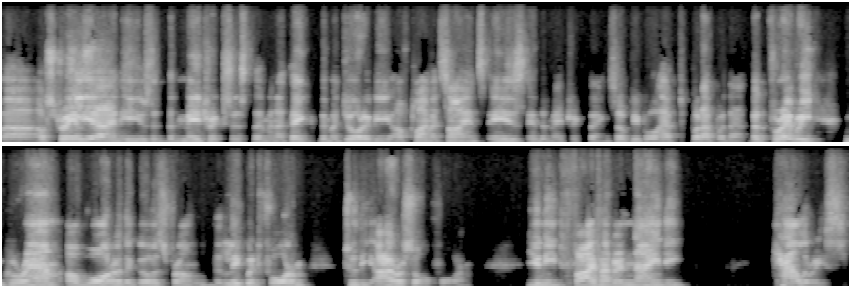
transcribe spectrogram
uh, Australia and he uses the matrix system. And I think the majority of climate science is in the matrix thing. So people have to put up with that. But for every gram of water that goes from the liquid form to the aerosol form, you need 590 calories.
